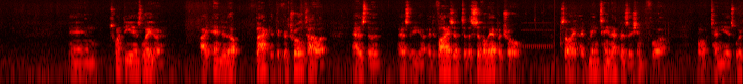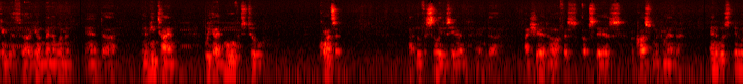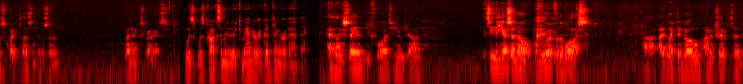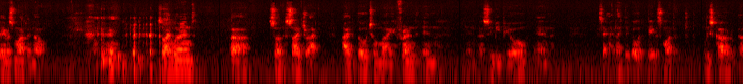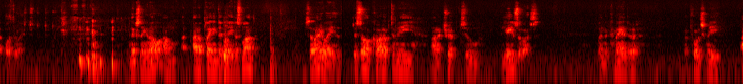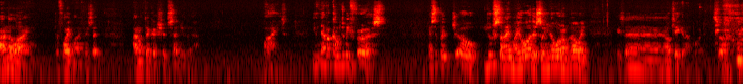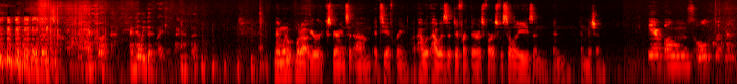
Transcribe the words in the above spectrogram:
And 20 years later, I ended up back at the control tower as the as the uh, advisor to the Civil Air Patrol. So I, I maintained that position for oh, 10 years, working with uh, young men and women. And uh, in the meantime, we had moved to Quonset, our new facilities here, uh, I shared an office upstairs across from the commander. And it was it was quite pleasant. It was a quite an experience. Was was proximity to the commander a good thing or a bad thing? As I stated before to you, John, it's either yes or no when you work for the boss. Uh, I'd like to go on a trip to Davis-Monthan. No. Okay. so I learned uh, sort of a sidetrack. I'd go to my friend in CBPO and say, I'd like to go to Davis-Monthan. Police car uh, authorized. Next thing you know, I'm on a plane to Davis-Monthan. So anyway, this all caught up to me on a trip to the Azores when the commander approached me on the line, the flight line. He said, I don't think I should send you there. Why? He said, you never come to me first. I said, but Joe, you signed my order, so you know where I'm going. He said, uh, I'll take it on board. So I nearly didn't make it. And what, what about your experience at um, at TF Green? How how is it different there as far as facilities and and, and mission? bare bones, old equipment.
